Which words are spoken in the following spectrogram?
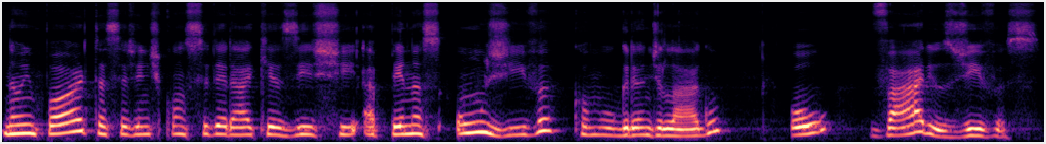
Não importa se a gente considerar que existe apenas um jiva, como o Grande Lago, ou vários jivas.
